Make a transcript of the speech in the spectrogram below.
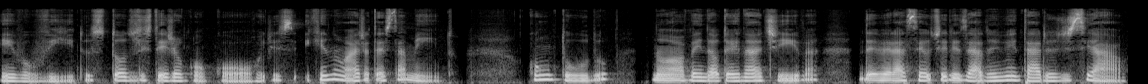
envolvidos, todos estejam concordes e que não haja testamento. Contudo, não havendo alternativa, deverá ser utilizado o inventário judicial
